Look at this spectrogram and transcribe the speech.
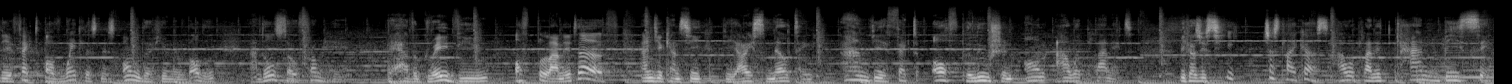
the effect of weightlessness on the human body, and also from here, they have a great view of planet Earth, and you can see the ice melting and the effect of pollution on our planet. Because you see, just like us, our planet can be sick,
